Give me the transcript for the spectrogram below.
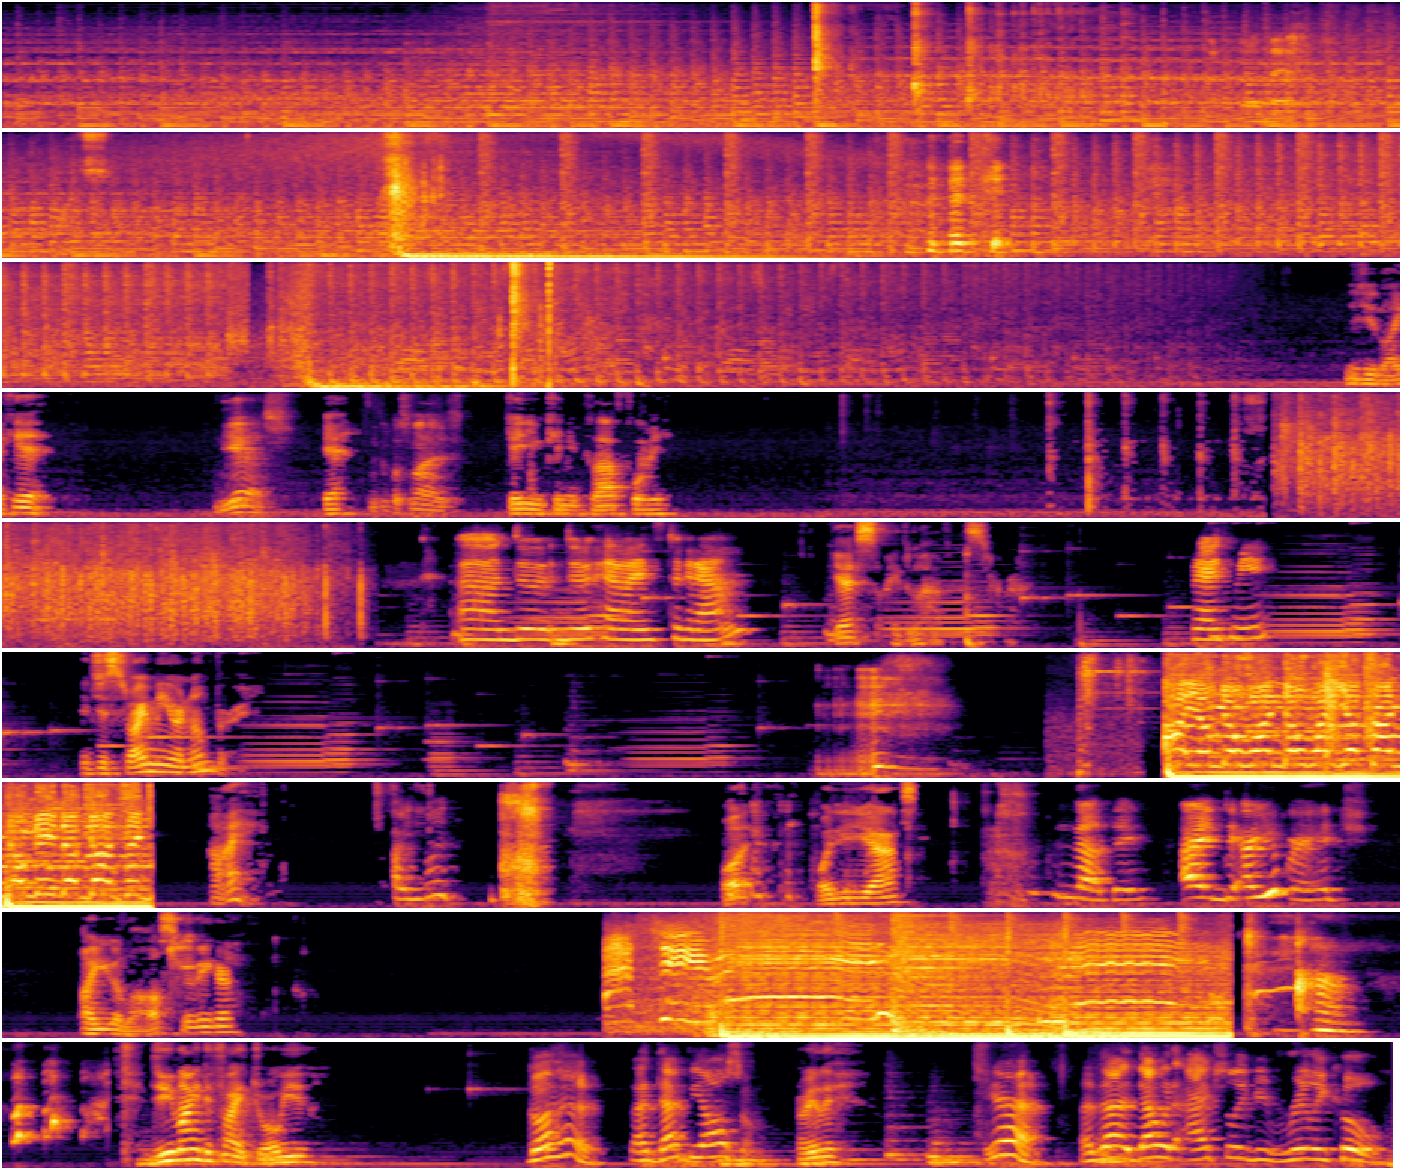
Did you like it? Yes. Yeah. It was nice. Can you can you clap for me? Uh, do do you have Instagram? Yes, I do have Instagram. Write me. Just write me your number. I am the one, the way your son don't need a gun to Hi. Are you What? What did you ask? nothing? Are Are you rich? Are you lost, baby girl? Do you mind if I throw you? Go ahead. That, that'd be awesome. Really? Yeah, that that would actually be really cool.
